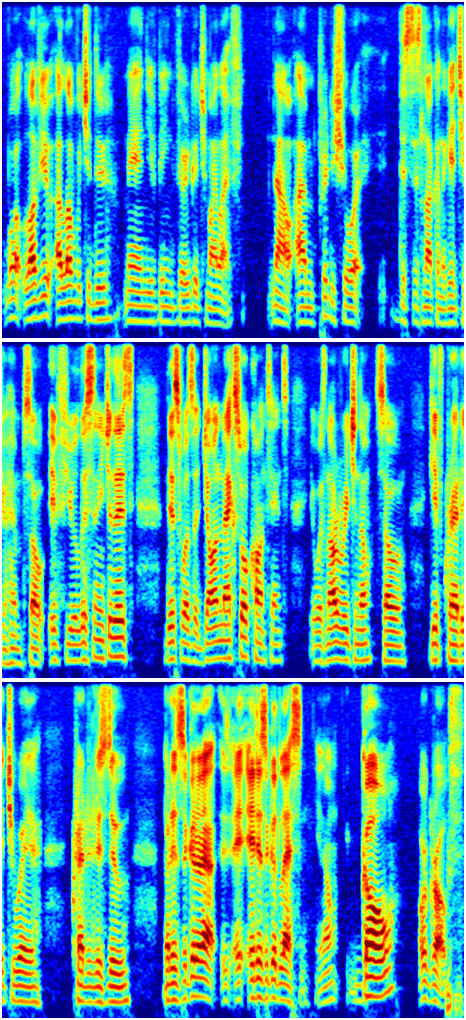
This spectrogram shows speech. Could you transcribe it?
well, love you. I love what you do, man. You've been very good to my life. Now, I'm pretty sure this is not going to get you him. So if you're listening to this, this was a John Maxwell content. It was not original. So give credit to where credit is due. But it's a good it is a good lesson, you know. Go or growth.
